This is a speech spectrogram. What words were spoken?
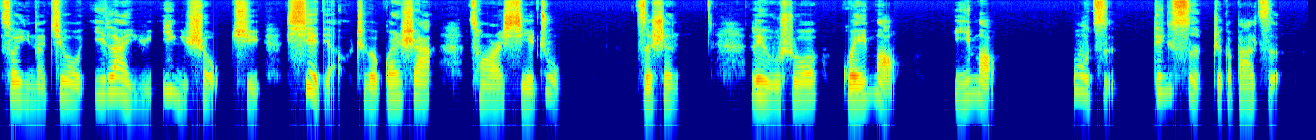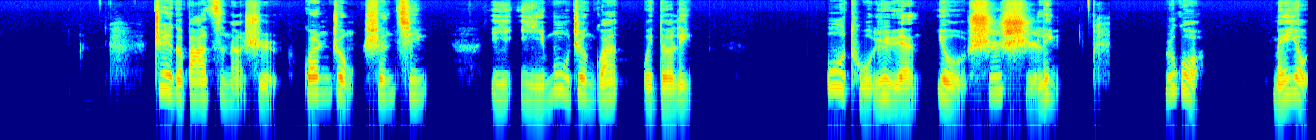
所以呢，就依赖于应受去卸掉这个官杀，从而协助自身。例如说癸卯、乙卯、戊子、丁巳这个八字，这个八字呢是官重身轻，以乙木正官为得令，戊土日元又失时令。如果没有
